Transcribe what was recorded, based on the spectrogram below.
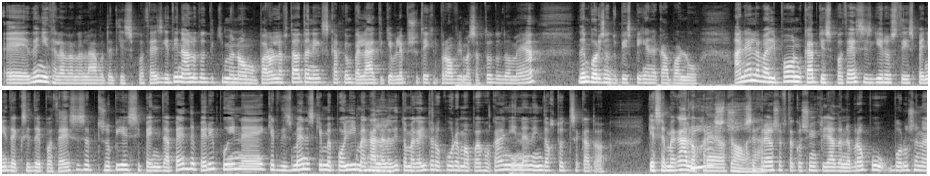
ε, δεν ήθελα να αναλάβω τέτοιες υποθέσεις γιατί είναι άλλο το αντικείμενό μου. Παρ' όλα αυτά, όταν έχεις κάποιον πελάτη και βλέπεις ότι έχει πρόβλημα σε αυτό το τομέα, δεν μπορείς να του πεις πήγαινε κάπου αλλού. Ανέλαβα λοιπόν κάποιες υποθέσεις, γύρω στις 50-60 υποθέσεις, από τις οποίες οι 55 περίπου είναι κερδισμένες και με πολύ μεγάλα. Δηλαδή το μεγαλύτερο κούρεμα που έχω κάνει είναι 98%. Και σε μεγάλο Τι λες χρέος, τώρα; σε χρέος 700.000 ευρώ που μπορούσε να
